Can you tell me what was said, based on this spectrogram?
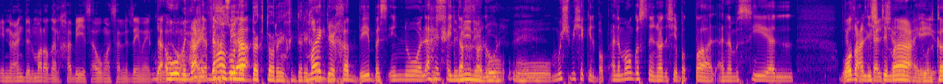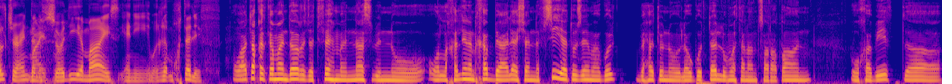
إنه عنده المرض الخبيث أو مثلا زي ما يقول لا، هو من. ناحية ما أظن الدكتور يقدر ما يخبي. يقدر يخبي بس إنه الاهل حيتدخلوا يقول، إيه. ومش بشكل بط أنا مو قصدي إنه هذا شيء بطال. أنا بس هي الوضع culture. يعني والكلتشر عندنا في. السعودية ما يس يعني مختلف. وأعتقد كمان درجة فهم الناس بأنه والله خلينا نخبي عليه عشان نفسيته زي ما قلت بحيث إنه لو قلت له مثلا سرطان وخبيث آه،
